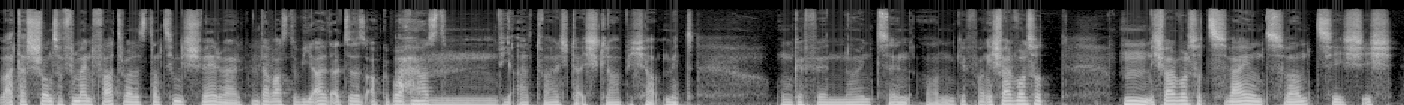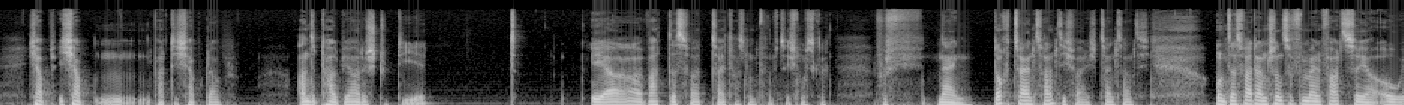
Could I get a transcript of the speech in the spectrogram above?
war das schon so, für meinen Vater war das dann ziemlich schwer, weil... Und da warst du wie alt, als du das abgebrochen ähm, hast? Wie alt war ich da? Ich glaube, ich habe mit ungefähr 19 angefangen. Ich war wohl so, hm, ich war wohl so 22. Ich, ich habe, ich habe, hm, warte, ich habe, glaube anderthalb Jahre studiert. Ja, warte, das war 2050, ich muss gerade, nein, doch 22 war ich, 22. Und das war dann schon so für meinen Vater so, ja, oh,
